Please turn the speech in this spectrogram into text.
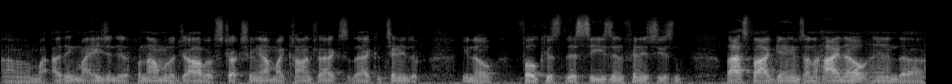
Um, I think my agent did a phenomenal job of structuring out my contract so that I continue to, you know, focus this season, finish these last five games on a high note, and uh,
